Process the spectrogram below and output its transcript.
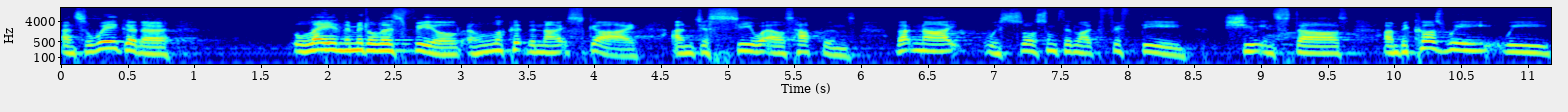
And so we're going to lay in the middle of this field and look at the night sky and just see what else happens. That night, we saw something like 15 shooting stars. And because we, we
